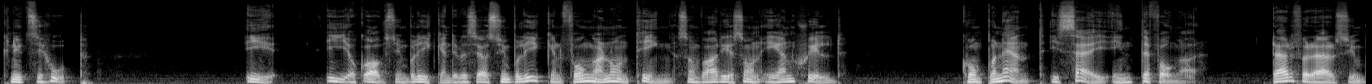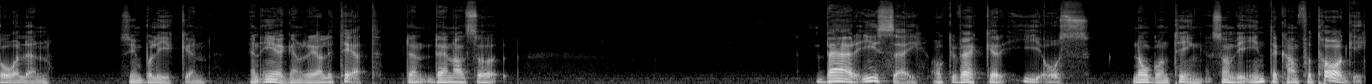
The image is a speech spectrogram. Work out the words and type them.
knyts ihop i, i och av symboliken. Det vill säga symboliken fångar någonting som varje sån enskild komponent i sig inte fångar. Därför är symbolen, symboliken, en egen realitet. Den, den alltså bär i sig och väcker i oss någonting som vi inte kan få tag i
